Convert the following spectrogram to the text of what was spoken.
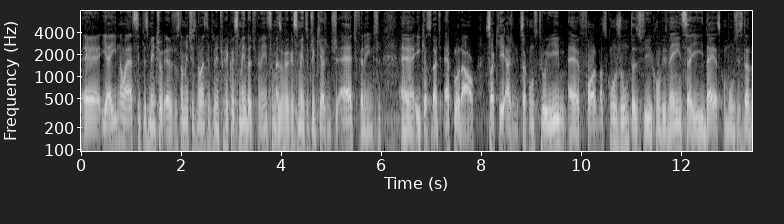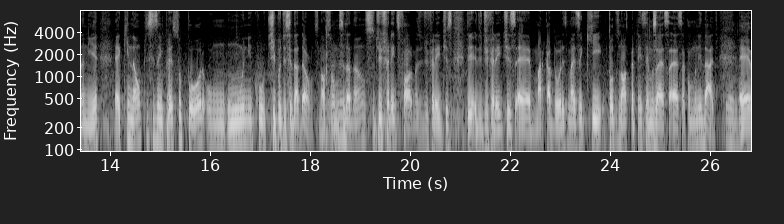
é, e aí não é simplesmente, é justamente isso, não é simplesmente o reconhecimento da diferença, mas o reconhecimento de que a gente é diferente é, e que a sociedade é plural, só que a gente precisa construir é, formas conjuntas de convivência e ideias comuns de cidadania é, que não precisem pressupor um, um, único tipo de cidadãos. Nós somos uhum. cidadãos de diferentes formas, de diferentes, de, de diferentes é, marcadores, mas que todos nós pertencemos pertencemos a essa, a essa comunidade. É,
